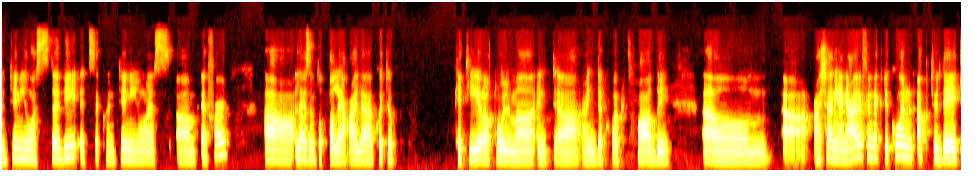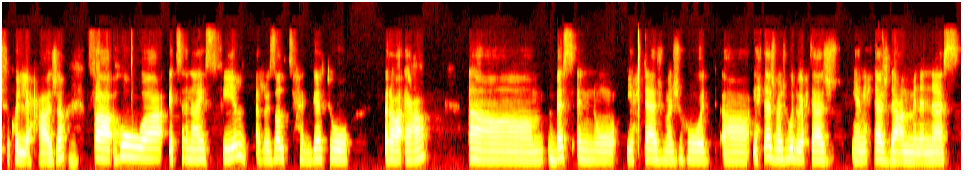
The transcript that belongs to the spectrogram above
continuous study it's a continuous um, effort. آه لازم تطلع على كتب كثيرة طول ما أنت عندك وقت فاضي. عشان يعني عارف إنك تكون up to date في كل حاجة. فهو it's a nice field. ال result حقته رائعة. بس إنه يحتاج مجهود يحتاج مجهود ويحتاج يعني يحتاج دعم من الناس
